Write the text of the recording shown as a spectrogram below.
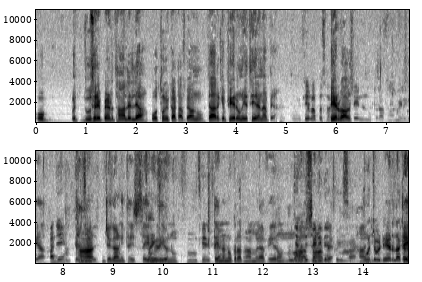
ਉਹ ਦੂਸਰੇ ਪਿੰਡ ਥਾਂ ਲੈ ਲਿਆ। ਉੱਥੋਂ ਵੀ ਘਾਟਾ ਪਿਆ ਉਹਨੂੰ। ਚਾਰ ਕੇ ਫੇਰ ਉਹਨੂੰ ਇੱਥੇ ਰਹਿਣਾ ਪਿਆ। ਫਿਰ ਵਾਪਸ ਆ ਫੇਰ ਵਾਪਸ ਗਿਆ। ਹਾਂਜੀ। ਥਾਂ ਜਗ੍ਹਾ ਨਹੀਂ ਥਈ ਸਹੀ ਮਿਲੀ ਉਹਨੂੰ। ਫਿਰ ਤਿੰਨ ਨੁਕਰਾ ਥਾਂ ਮਿਲਿਆ ਫੇਰ ਹੁਣ ਵਾਪਸ ਆਉਣਾ ਪਿਆ। ਉਹ ਹਾਂਜੀ। ਚੋਂ 1.5 ਲੱਖ ਤੇ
